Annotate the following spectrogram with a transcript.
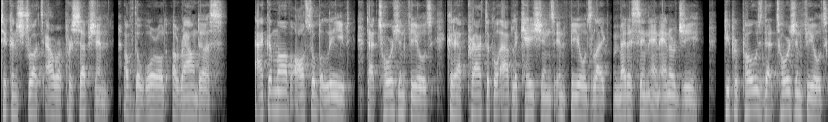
to construct our perception of the world around us. Akimov also believed that torsion fields could have practical applications in fields like medicine and energy. He proposed that torsion fields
